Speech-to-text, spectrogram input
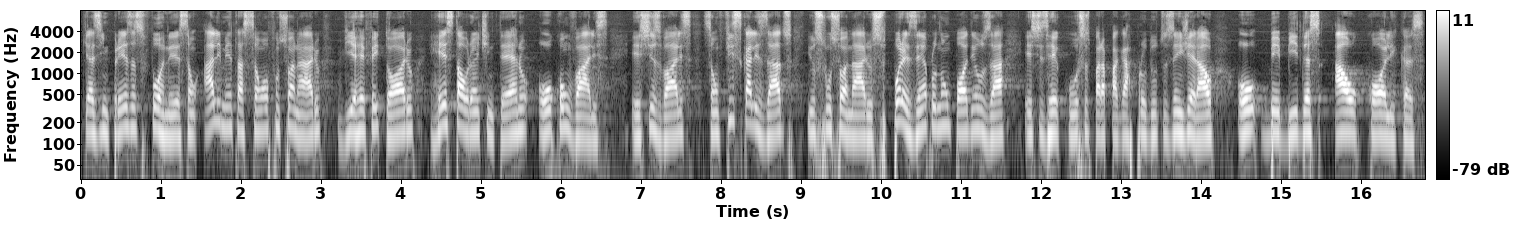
que as empresas forneçam alimentação ao funcionário via refeitório, restaurante interno ou com vales. Estes vales são fiscalizados e os funcionários, por exemplo, não podem usar estes recursos para pagar produtos em geral ou bebidas alcoólicas.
